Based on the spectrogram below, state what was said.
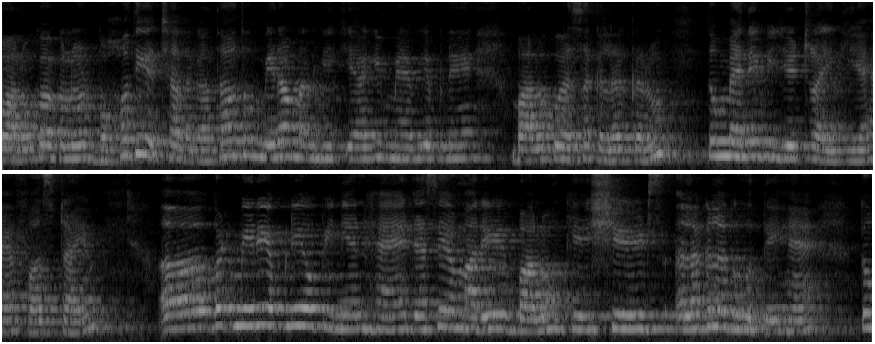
बालों का कलर बहुत ही अच्छा लगा था। तो मेरा मन भी किया कि मैं भी अपने बालों को ऐसा कलर करूँ। तो मैंने भी ये ट्राई किया है फ़र्स्ट टाइम बट मेरे अपने ओपिनियन है। जैसे हमारे बालों के शेड्स अलग अलग होते हैं तो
